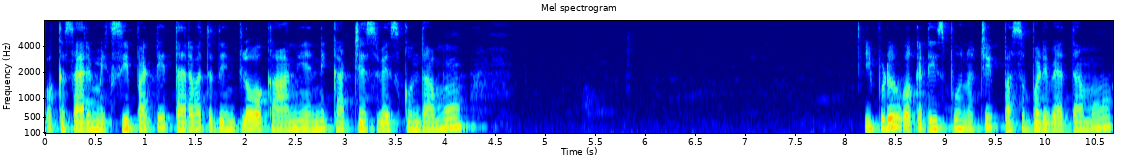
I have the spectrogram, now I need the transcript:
ఒకసారి మిక్సీ పట్టి తర్వాత దీంట్లో ఒక ఆనియన్ని కట్ చేసి వేసుకుందాము. ఇప్పుడు ఒక టీ స్పూన్ వచ్చి పసుపొడి వేద్దాము.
